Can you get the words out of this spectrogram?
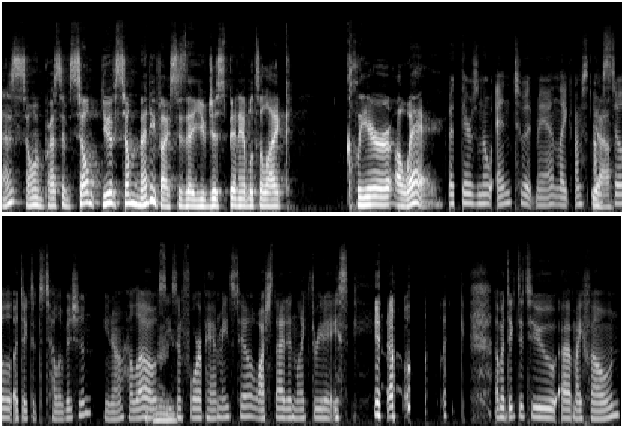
That is so impressive. So you have so many vices that you've just been able to like clear away. but there's no end to it, man. Like I'm, I'm still addicted to television. You know, hello, Mhm. season four of *Handmaid's Tale*. Watch that in like three days. You know, like I'm addicted to uh, my phone.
